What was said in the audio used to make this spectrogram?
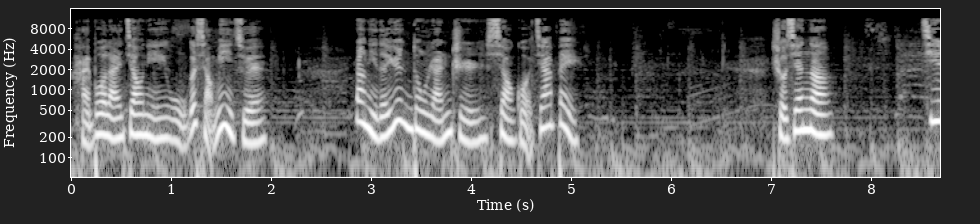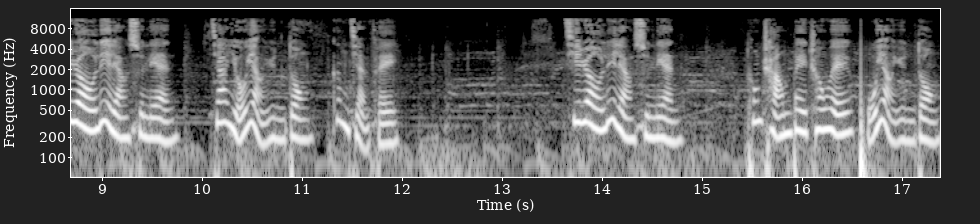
海波来教你五个小秘诀，让你的运动燃脂效果加倍。首先呢，肌肉力量训练加有氧运动更减肥。肌肉力量训练通常被称为无氧运动，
